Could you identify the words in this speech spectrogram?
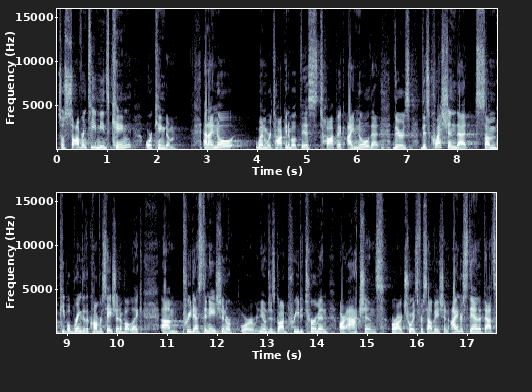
So, sovereignty means king or kingdom. And I know when we're talking about this topic, I know that there's this question that some people bring to the conversation about like um, predestination or, or, you know, does God predetermine our actions or our choice for salvation? I understand that that's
